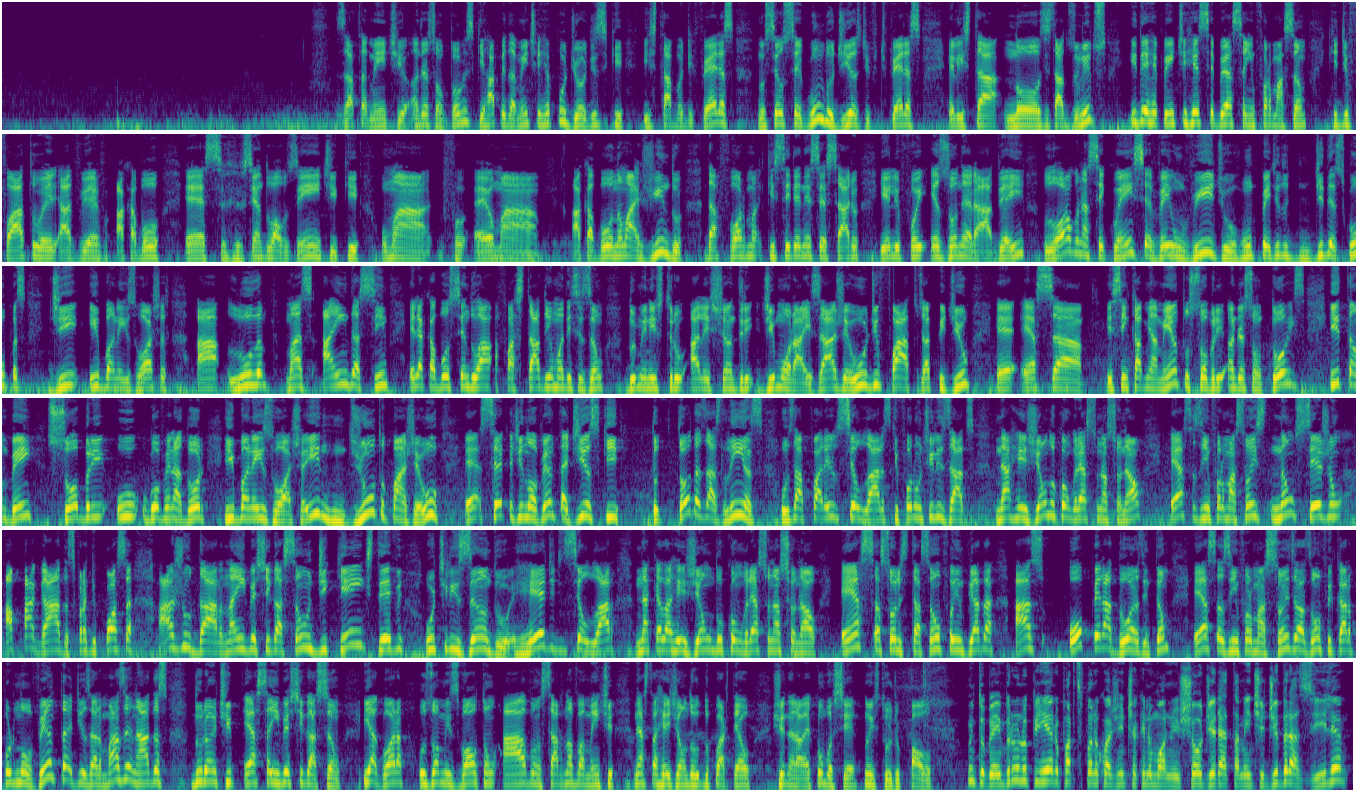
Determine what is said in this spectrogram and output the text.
Exatamente, Anderson Torres que rapidamente repudiou, disse que estava de férias, no seu segundo dia de férias ele está nos Estados Unidos e de repente recebeu essa informação que de fato ele havia, acabou é, se- sendo ausente, que uma, é, uma acabou não agindo da forma que seria necessário e ele foi exonerado. E aí, logo na sequência, veio um vídeo, um pedido de desculpas de Ibanez Rocha a Lula, mas ainda assim ele acabou sendo afastado em uma decisão do ministro Alexandre de Moraes. A AGU, de fato, já pediu é, essa, esse encaminhamento sobre Anderson Torres e também sobre o governador Ibanez Rocha. E junto com a AGU, é cerca de 90 dias que todas as linhas, os aparelhos celulares que foram utilizados na região do Congresso Nacional, essas informações não sejam apagadas para que possa ajudar na investigação de quem esteve utilizando rede de celular naquela região do Congresso Nacional. Essa solicitação foi enviada às operadoras. Então, essas informações elas vão ficar por 90 dias armazenadas durante essa investigação. E agora os homens voltam a avançar novamente nesta região do, do quartel general. É com você no estúdio, Paulo. Muito bem, Bruno Pinheiro participando com a gente aqui no Morning Show, diretamente de Brasília.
